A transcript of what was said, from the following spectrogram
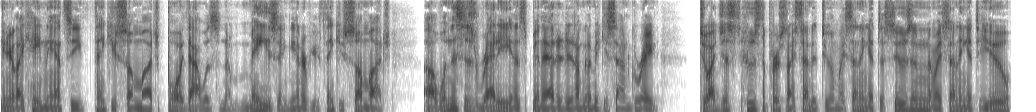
and you're like, hey, Nancy, thank you so much. Boy, that was an amazing interview. Thank you so much. Uh, when this is ready and it's been edited, I'm going to make you sound great. Do I just, who's the person I send it to? Am I sending it to Susan? Am I sending it to you?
